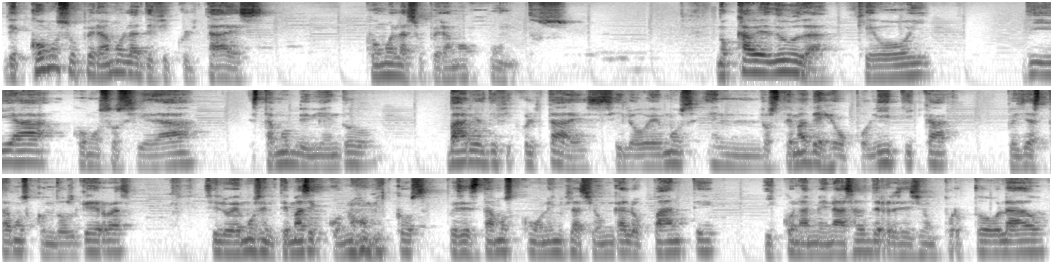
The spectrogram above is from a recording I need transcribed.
de cómo superamos las dificultades, cómo las superamos juntos. No cabe duda que hoy día como sociedad estamos viviendo varias dificultades. Si lo vemos en los temas de geopolítica, pues ya estamos con dos guerras. Si lo vemos en temas económicos, pues estamos con una inflación galopante y con amenazas de recesión por todo lado.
